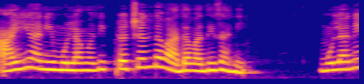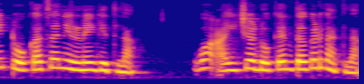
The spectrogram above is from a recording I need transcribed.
आई आणि मुलामध्ये प्रचंड वादावादी झाली. मुलाने टोकाचा निर्णय घेतला. व आईच्या डोक्यात दगड घातला.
